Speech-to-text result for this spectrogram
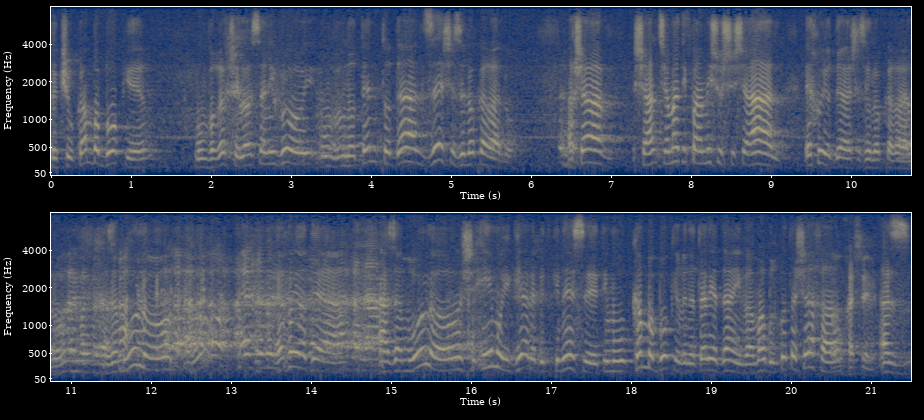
וכשהוא קם בבוקר והוא מברך שלא עשני גוי, הוא נותן תודה על זה שזה לא קרה לו. עכשיו, שאל, שמעתי פעם מישהו ששאל איך הוא יודע שזה לא קרה לו, אז אמרו לו, לא, איך הוא יודע? אז אמרו לו שאם הוא הגיע לבית כנסת, אם הוא קם בבוקר ונטל ידיים ואמר ברכות השחר. אז,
